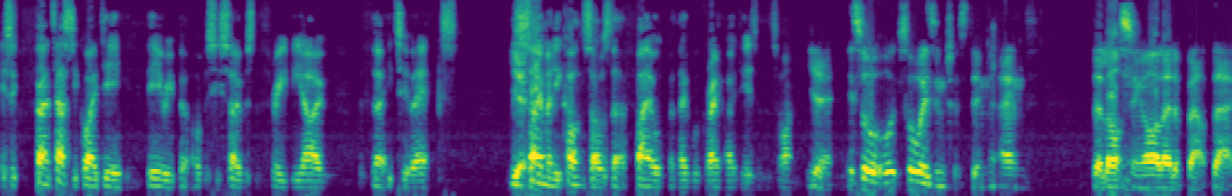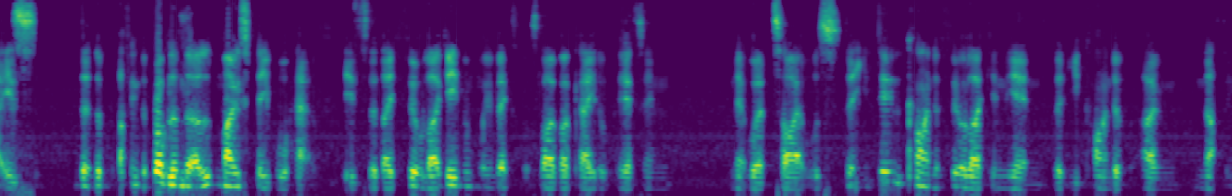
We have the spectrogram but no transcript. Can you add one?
It's a fantastic idea in theory, but obviously so was the 3DO, the 32X. There's Yeah. so many consoles that have failed, but they were great ideas at the time. yeah. It's, al- it's always interesting, and the last thing I'll add about that is that the, I think the problem that most people have is that they feel like even with Xbox Live Arcade or PSN network titles, that you do kind of feel like in the end that you kind of own nothing.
